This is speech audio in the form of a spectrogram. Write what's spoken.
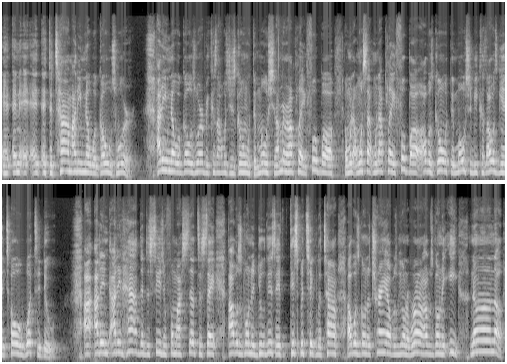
And, and, and at the time, I didn't even know what goals were. I didn't even know what goals were because I was just going with the motion. I remember I played football, and when I, once I when I played football, I was going with the motion because I was getting told what to do. I, I, didn't I didn't have the decision for myself to say I was going to do this at this particular time. I was going to train. I was going to run. I was going to eat. No, no, no, no.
